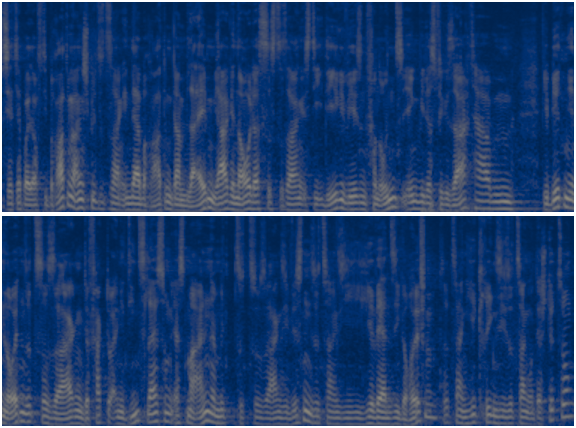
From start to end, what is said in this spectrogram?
bis jetzt ja beide auf die Beratung angespielt, sozusagen in der Beratung dann bleiben. Ja, genau das sozusagen ist die Idee gewesen von uns, irgendwie, dass wir gesagt haben, wir bieten den Leuten sozusagen de facto eine Dienstleistung erstmal an, damit sozusagen sie wissen, sozusagen sie, hier werden sie geholfen, sozusagen hier kriegen sie sozusagen Unterstützung,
